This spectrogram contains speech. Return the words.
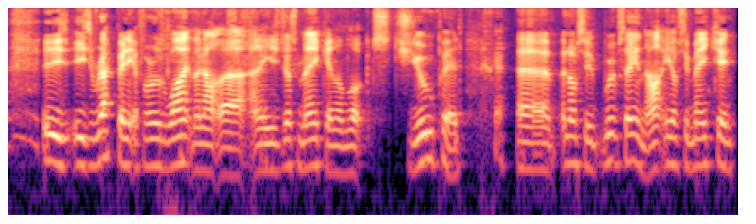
he's he's repping it for us white men out there, and he's just making them look stupid. um, and obviously, we've seen that. He's obviously making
